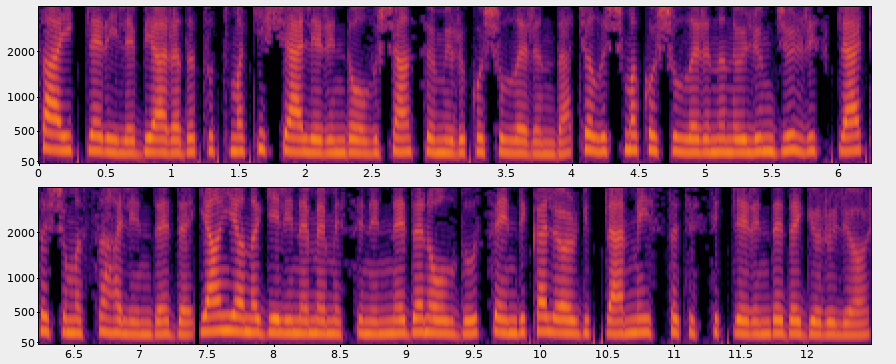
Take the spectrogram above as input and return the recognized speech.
sahipler ile bir arada tutmak iş yerlerinde oluşan sömürü koşullarında, çalışma koşullarının ölümcül riskler taşıması halinde de, yan yana gelinememesinin neden olduğu sendikal örgütlenme istatistiklerinde de görülüyor.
